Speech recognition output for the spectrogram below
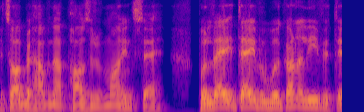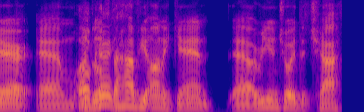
It's all about having that positive mindset. But David, we're gonna leave it there. Um, I'd okay. love to have you on again. Uh, I really enjoyed the chat,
